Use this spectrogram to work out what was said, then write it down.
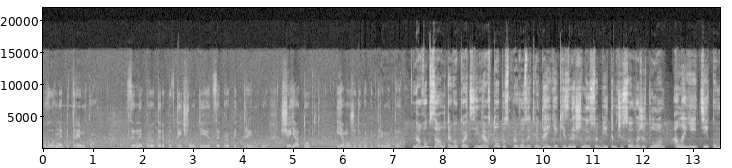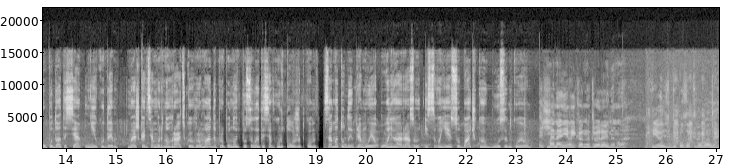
Головне підтримка. Це не про терапевтичну дію, це про підтримку. Що я тут і я можу тебе підтримати. На вокзал евакуаційний автобус привозить людей, які знайшли собі тимчасове житло. Але є й ті, кому податися нікуди. Мешканцям Мирноградської громади пропонують поселитися в гуртожитку. Саме туди прямує Ольга разом із своєю собачкою Бусинкою. У мене ні вікон, ні дверей нема. І ОСБ позакривали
